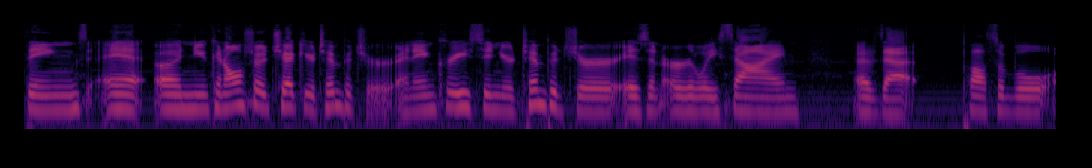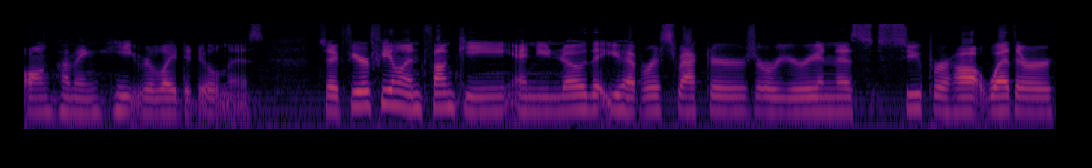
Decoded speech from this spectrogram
things, and, and you can also check your temperature. An increase in your temperature is an early sign of that possible oncoming heat-related illness. So if you're feeling funky and you know that you have risk factors or you're in this super hot weather,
